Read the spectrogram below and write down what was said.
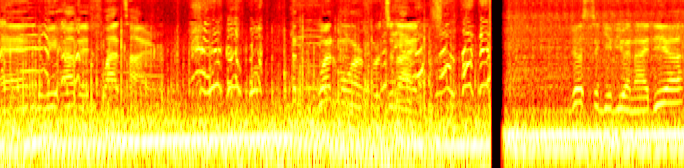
And we have a flat tire. What more for tonight? Just to give you an idea.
